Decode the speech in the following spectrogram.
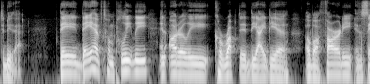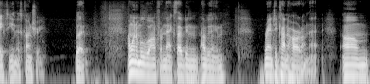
to do that. They they have completely and utterly corrupted the idea of authority and safety in this country. But I want to move on from that because I've been I've been ranting kind of hard on that. Um,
